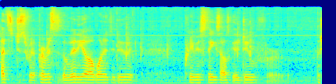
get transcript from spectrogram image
that's just for the purposes of the video I wanted to do it. previous things I was gonna do for the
